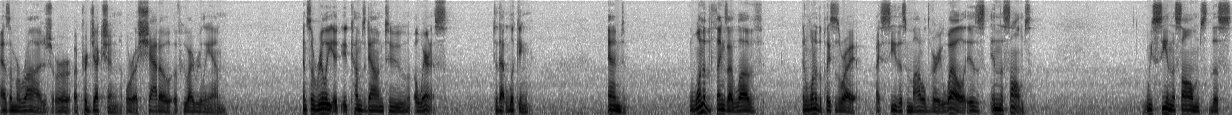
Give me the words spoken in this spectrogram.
as a mirage or a projection or a shadow of who I really am. And so, really, it, it comes down to awareness, to that looking. And one of the things I love and one of the places where I, I see this modeled very well is in the Psalms. We see in the Psalms this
